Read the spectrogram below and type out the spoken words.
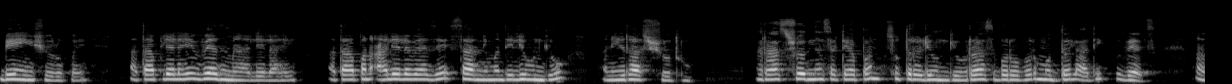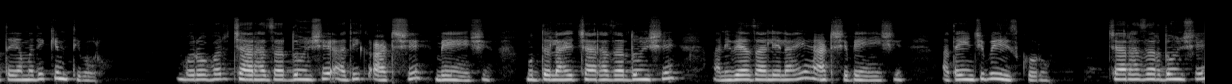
ब्याऐंशी रुपये. आता आपल्याला हे व्याज मिळालेलं आहे. आता आपण आलेलं व्याज हे सारणीमध्ये लिहून घेऊ आणि रास शोधू. रास शोधण्यासाठी आपण सूत्र लिहून घेऊ. रास बरोबर मुद्दल अधिक व्याज. आता यामध्ये किमती भरू. बरोबर चार हजार दोनशे अधिक आठशे ब्याऐंशी मुद्दल आहे चार हजार दोनशे आणि व्याज आलेलं आहे आठशे ब्याऐंशी आता यांची बेरीज करू. चार हजार दोनशे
